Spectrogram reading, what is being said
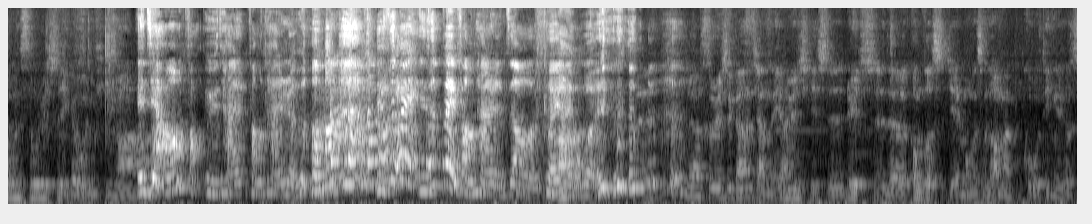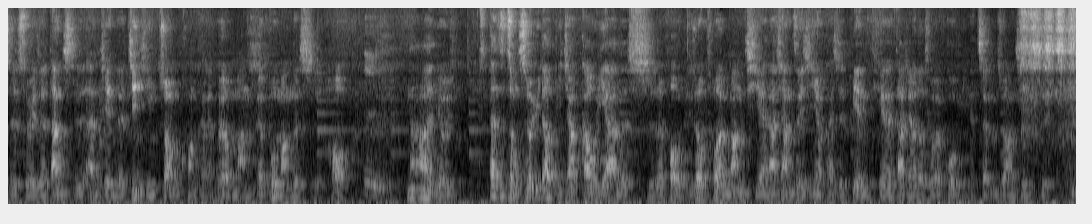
没有错，没有那错。我可以再问苏律师一个问题吗？你今天好像访语谈访谈人了，你是被你是被访谈人，知道吗？可以来问。就是就就像苏律师刚刚讲的一样，因为其实律师的工作时间某个程度上蛮不固定的，就是随着当时案件的进行状况，可能会有忙跟不忙的时候。嗯，那有，但是总是会遇到比较高压的时候，比如说突然忙起来，那像最近又开始变天了，大家都是会有过敏的症状，其实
